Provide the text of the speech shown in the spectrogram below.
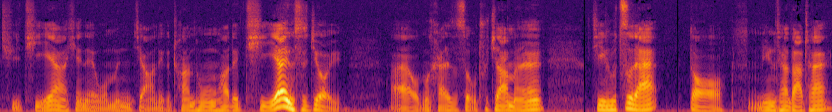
去体验啊。现在我们讲这个传统文化的体验式教育，哎，我们孩子走出家门，进入自然，到名山大川、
